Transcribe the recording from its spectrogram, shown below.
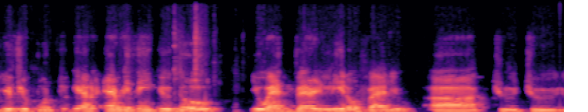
if you put together everything you do, you add very little value uh, to, to,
